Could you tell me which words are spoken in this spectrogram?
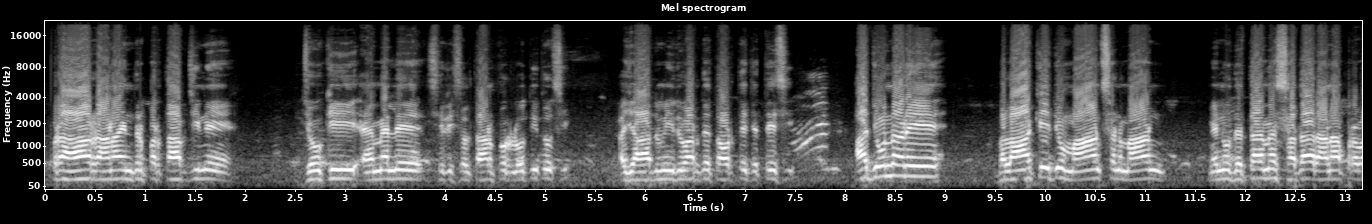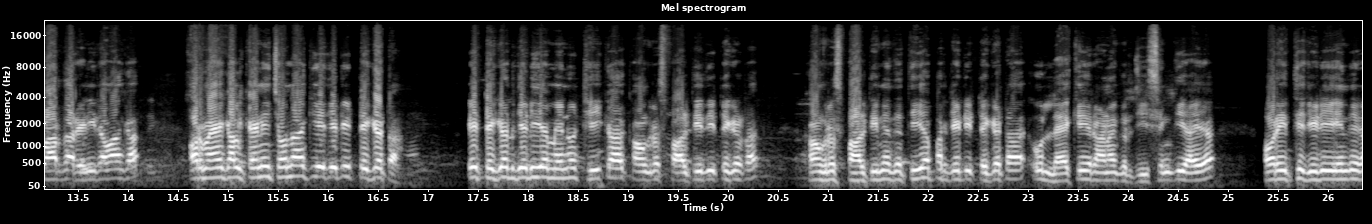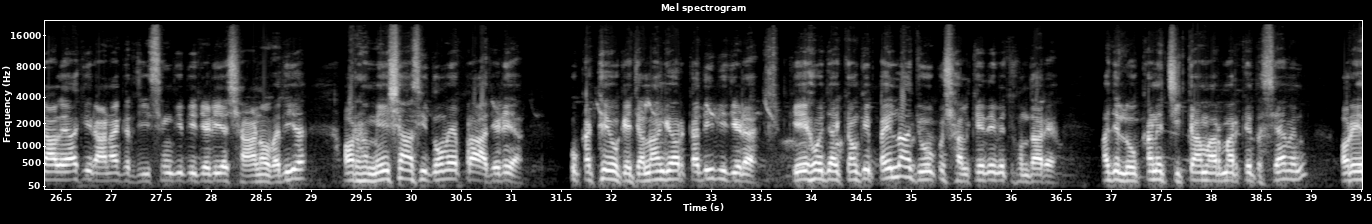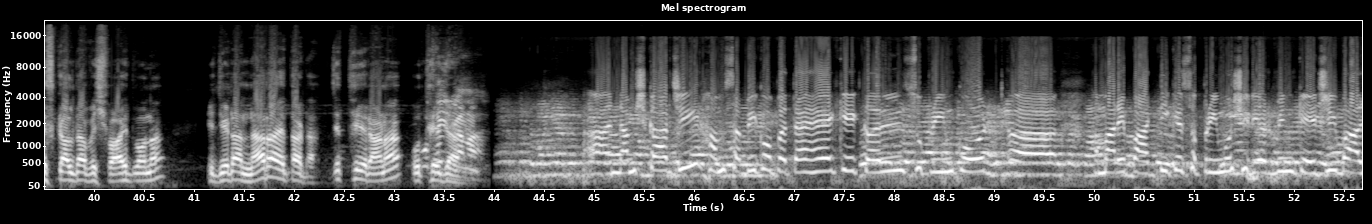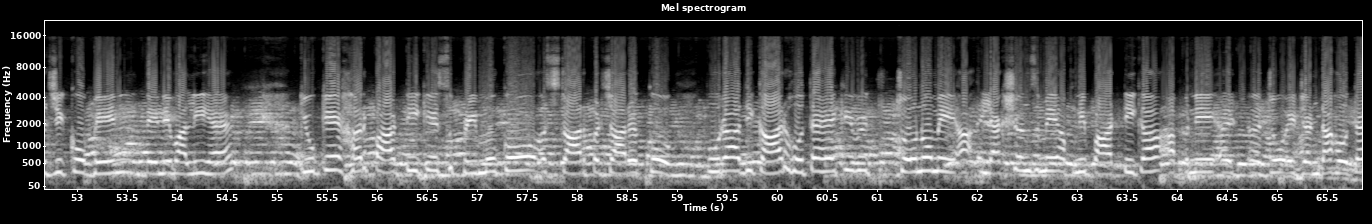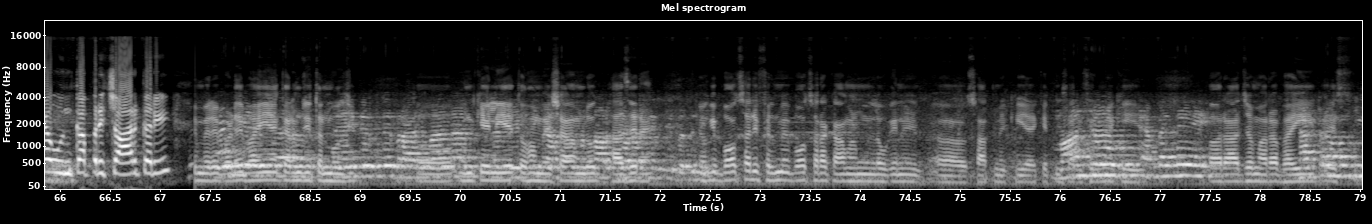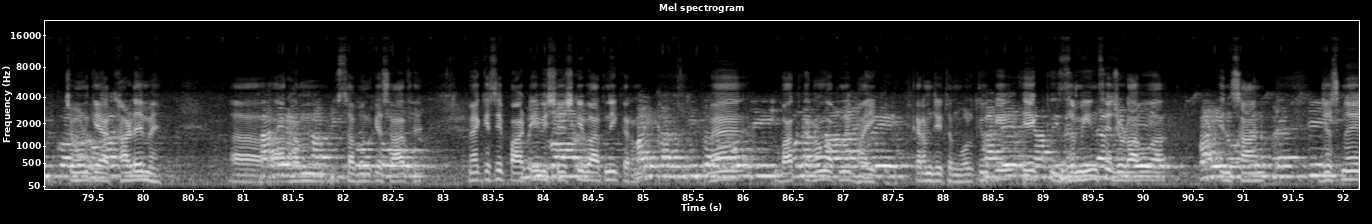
ਭਰਾ ਰਾਣਾ ਇੰਦਰ ਪ੍ਰਤਾਪ ਜੀ ਨੇ, ਜੋ ਕਿ ਐਮਐਲਏ ਸ੍ਰੀ ਸੁਲਤਾਨਪੁਰ ਲੋਧੀ ਤੋਂ ਸੀ, ਆਜ਼ਾਦ ਉਮੀਦਵਾਰ ਦੇ ਤੌਰ ਤੇ ਜਿੱਤੇ ਸੀ। ਅੱਜ ਉਹਨਾਂ ਨੇ ਬੁਲਾ ਕੇ ਜੋ ਮਾਣ ਸਨਮਾਨ ਮੈਨੂੰ ਦਿੱਤਾ, ਮੈਂ ਸਦਾ ਰਾਣਾ ਪਰਿਵਾਰ ਦਾ ਰੇਣੀ ਰਵਾਂਗਾ। ਔਰ ਮੈਂ ਇਹ ਗੱਲ ਕਹਿਣੀ ਚਾਹੁੰਦਾ ਕਿ ਇਹ ਜਿਹੜੀ ਟਿਕਟ ਆ, ਇਹ ਟਿਕਟ ਜਿਹੜੀ ਆ ਮੈਨੂੰ ਠੀਕ ਆ, ਕਾਂਗਰਸ ਪਾਰਟੀ ਦੀ ਟਿਕਟ ਆ। ਕਾਂਗਰਸ ਪਾਰਟੀ ਨੇ ਦਿੱਤੀ ਆ, ਪਰ ਜਿਹੜੀ ਟਿਕਟ ਆ, ਉਹ ਲੈ ਕੇ ਰਾਣਾ ਗੁਰਜੀਤ ਸਿੰਘ ਜੀ ਆਏ ਆ। ਔਰ ਇੱਥੇ ਜਿਹੜੀ ਇਹਦੇ ਨਾਲ ਆ ਕਿ ਰਾਣਾ ਗੁਰਜੀਤ ਸਿੰਘ ਜੀ ਦੀ ਜਿਹੜੀ ਆ ਸ਼ਾਨ ਉਹ ਵਧੀਆ ਔਰ ਹਮੇਸ਼ਾ ਅਸੀਂ ਦੋਵੇਂ ਭਰਾ ਜਿਹੜੇ ਆ, ਉਹ ਇਕੱਠੇ ਹੋ ਕੇ ਚੱਲਾਂਗੇ ਔਰ ਕਦੀ ਵੀ ਜਿਹੜਾ ਇਹੋ ਜਿਹਾ, ਕਿਉਂਕਿ ਪਹਿਲਾਂ ਜੋ ਕੁਝ ਹਲਕੇ ਦੇ ਵਿੱਚ ਹੁੰਦਾ ਰਿਹਾ, ਅੱਜ ਲੋਕਾਂ ਨੇ ਚੀਕਾਂ ਮਾਰ-ਮਾਰ ਕੇ ਦੱਸਿਆ ਮੈਨੂੰ। ਔਰ ਇਸ ਗੱਲ ਦਾ ਵਿਸ਼ਵਾਸ ਦਿਵਾਉਣਾ ਕਿ ਜਿਹੜਾ ਨਾਰਾ ਹੈ ਤੁਹਾਡਾ ਜਿੱਥੇ ਰਾਣਾ ਉੱਥੇ ਜਾਣਾ। नमस्कार जी, हम सभी को पता है कि कल सुप्रीम कोर्ट हमारे पार्टी के सुप्रीमो श्री अरविंद केजरीवाल जी को बेल देने वाली है, क्योंकि हर पार्टी के सुप्रीमो को, स्टार प्रचारक को पूरा अधिकार होता है कि वे चुनाव में इलेक्शंस में अपनी पार्टी का, अपने जो एजेंडा होता है, उनका प्रचार करें। मेरे बड़े भाई हैं करमजीत अनमोल जी तो उनके लिए तो हमेशा हम लोग हाजिर हैं, क्योंकि बहुत सारी फ़िल्में, बहुत सारा काम हम लोगों ने साथ में किया है कितनी सारी फ़िल्में की हैं। और आज हमारा भाई इस चोण के अखाड़े में और हम सब उनके साथ हैं। मैं किसी पार्टी विशेष की बात नहीं कर रहा हूँ। मैं बात कर रहा हूँ अपने भाई की करमजीत अनमोल क्योंकि एक ज़मीन से जुड़ा हुआ इंसान जिसने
